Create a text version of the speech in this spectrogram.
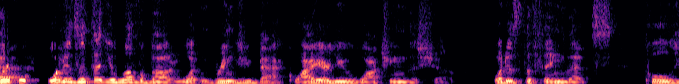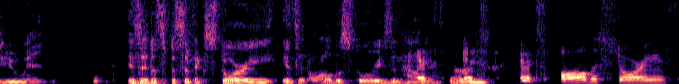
Like, to. wh- what is it that you love about it? What brings you back? Why are you watching this show? What is the thing that pulls you in? Is it a specific story? Is it all the stories and how It's they're done? it's it's all the stories.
